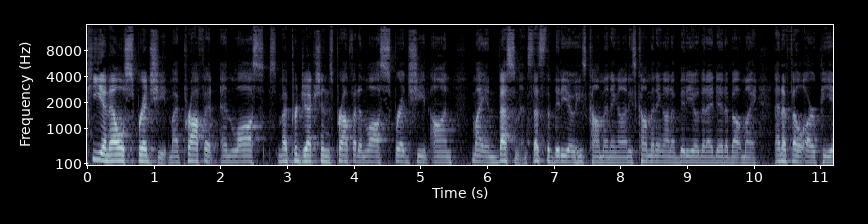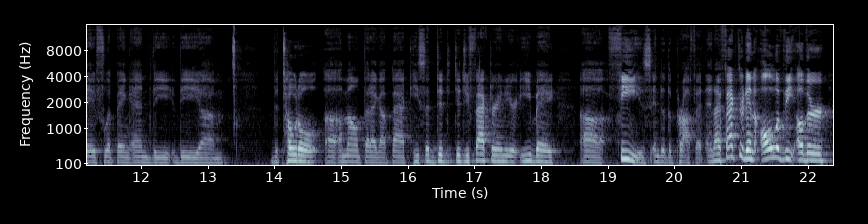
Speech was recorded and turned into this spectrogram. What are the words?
P&L spreadsheet, my profit and loss, my projections, profit and loss spreadsheet on my investments. That's the video he's commenting on. He's commenting on a video that I did about my NFL RPA flipping and the the um, the total uh, amount that I got back. He said, "Did did you factor in your eBay uh, fees into the profit?" And I factored in all of the other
